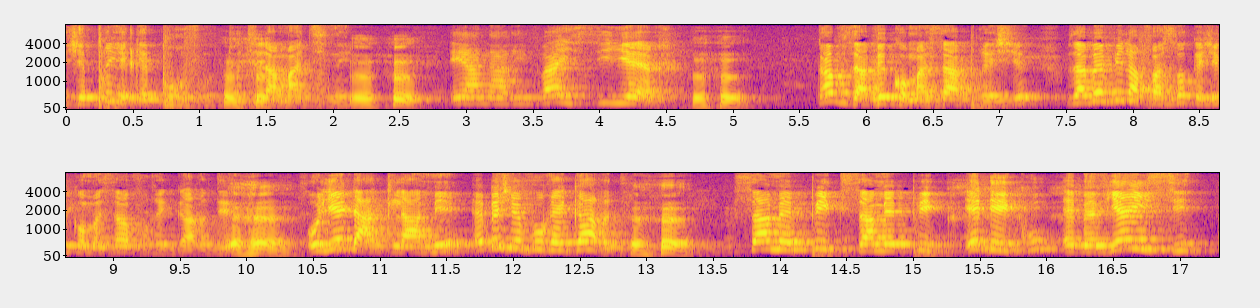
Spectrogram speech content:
Je prie que pour vous, toute la matinée. Et en arrivant ici hier, quand vous avez commencé à prêcher, vous avez vu la façon que j'ai commencé à vous regarder. Au lieu d'acclamer, eh bien, je vous regarde. Ça me pique, ça me pique. Et des coups, eh bien, viens ici.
